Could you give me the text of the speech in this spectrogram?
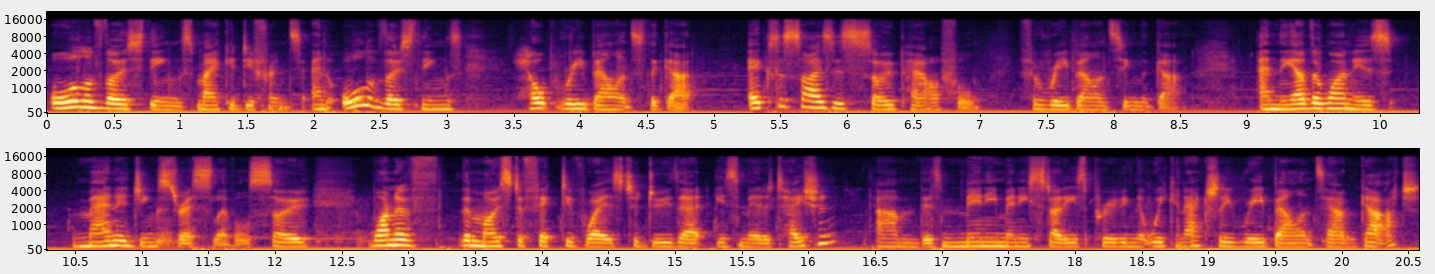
all of those things make a difference, and all of those things help rebalance the gut. Exercise is so powerful for rebalancing the gut. And the other one is managing stress levels. So, one of the most effective ways to do that is meditation. Um, there's many, many studies proving that we can actually rebalance our gut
